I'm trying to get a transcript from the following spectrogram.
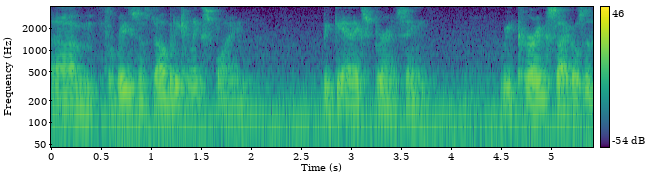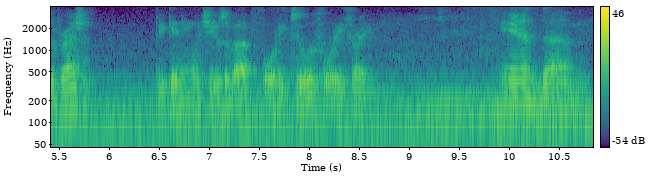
um, for reasons nobody can explain, began experiencing recurring cycles of depression, beginning when she was about 42 or 43. And, um,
